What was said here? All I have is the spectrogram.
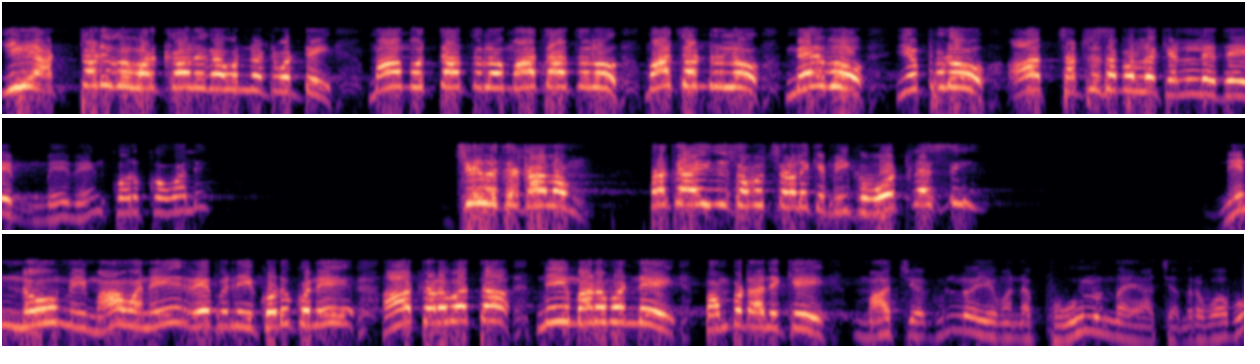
ఈ అట్టడుగు వర్గాలుగా ఉన్నటువంటి మా ముత్తాతలు మా తాతలు మా తండ్రులు మేము ఎప్పుడూ ఆ చట్టసభల్లోకి వెళ్ళలేదే. మేమేం కోరుకోవాలి? జీవితకాలం ప్రతి ఐదు సంవత్సరాలకి మీకు ఓట్లేసి నిన్ను మీ మామని రేపు నీ కొడుకుని ఆ తర్వాత నీ మనవణ్ణి పంపడానికి మా చెగుల్లో ఏమన్నా పూలున్నాయా చంద్రబాబు?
